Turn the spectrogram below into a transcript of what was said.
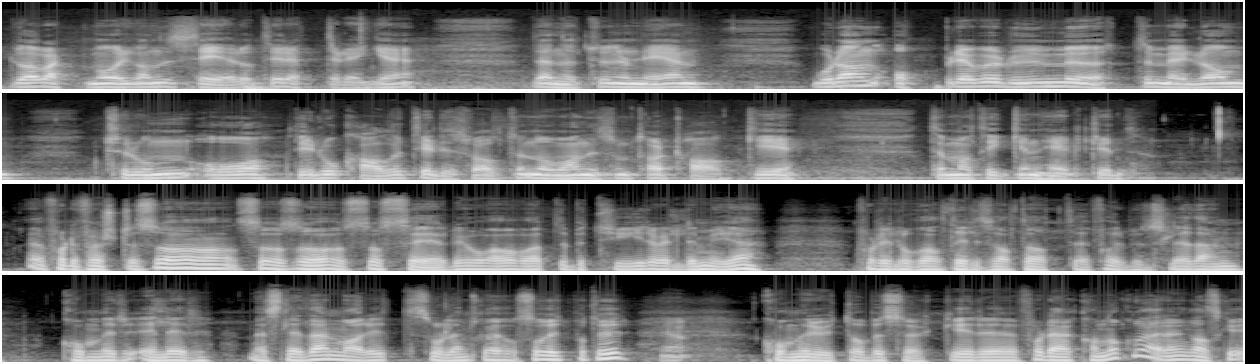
Du har vært med å organisere og tilrettelegge denne turneen. Hvordan opplever du møtet mellom Trond og de lokale tillitsvalgte når man liksom tar tak i tematikken heltid? For det første så, så, så, så ser du jo av at det betyr veldig mye for de lokale tillitsvalgte at forbundslederen kommer, eller nestlederen Marit Solheim skal jo også ut på tur, ja. kommer ut og besøker. For det kan nok være en ganske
